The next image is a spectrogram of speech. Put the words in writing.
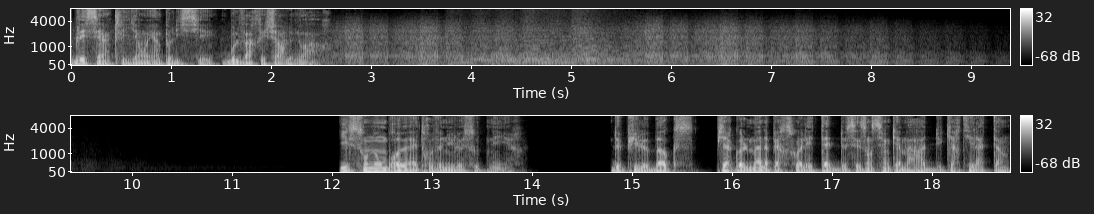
blessé un client et un policier, boulevard Richard Lenoir. Ils sont nombreux à être venus le soutenir. Depuis le box, Pierre Goldman aperçoit les têtes de ses anciens camarades du quartier latin,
